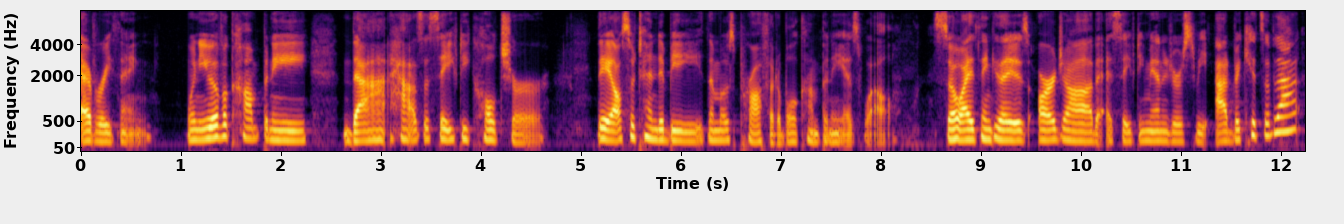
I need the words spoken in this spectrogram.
everything. When you have a company that has a safety culture, they also tend to be the most profitable company as well. So I think that it is our job as safety managers to be advocates of that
